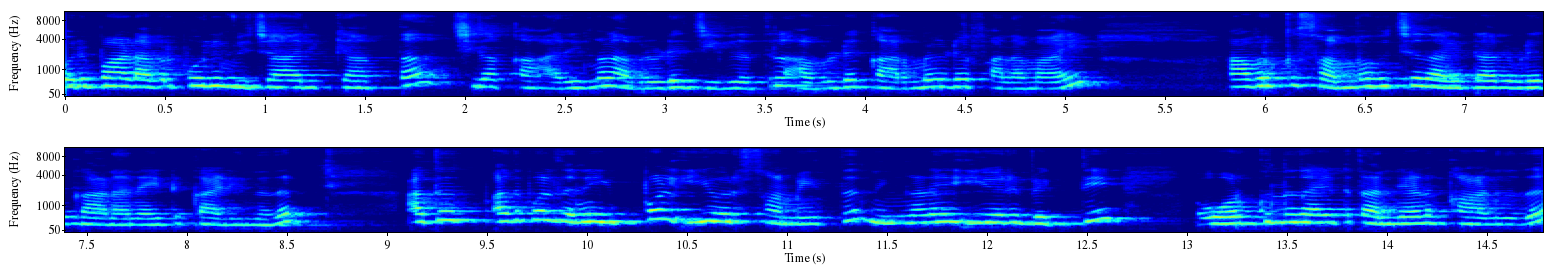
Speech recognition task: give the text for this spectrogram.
ഒരുപാട് അവർ പോലും വിചാരിക്കാത്ത ചില കാര്യങ്ങൾ അവരുടെ ജീവിതത്തിൽ അവരുടെ കർമ്മയുടെ ഫലമായി അവർക്ക് സംഭവിച്ചതായിട്ടാണ് ഇവിടെ കാണാനായിട്ട് കഴിയുന്നത്. അത് അതുപോലെ തന്നെ ഇപ്പോൾ ഈ ഒരു സമയത്ത് നിങ്ങളെ ഈ ഒരു വ്യക്തി ഓർക്കുന്നതായിട്ട് തന്നെയാണ് കാണുന്നത്.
